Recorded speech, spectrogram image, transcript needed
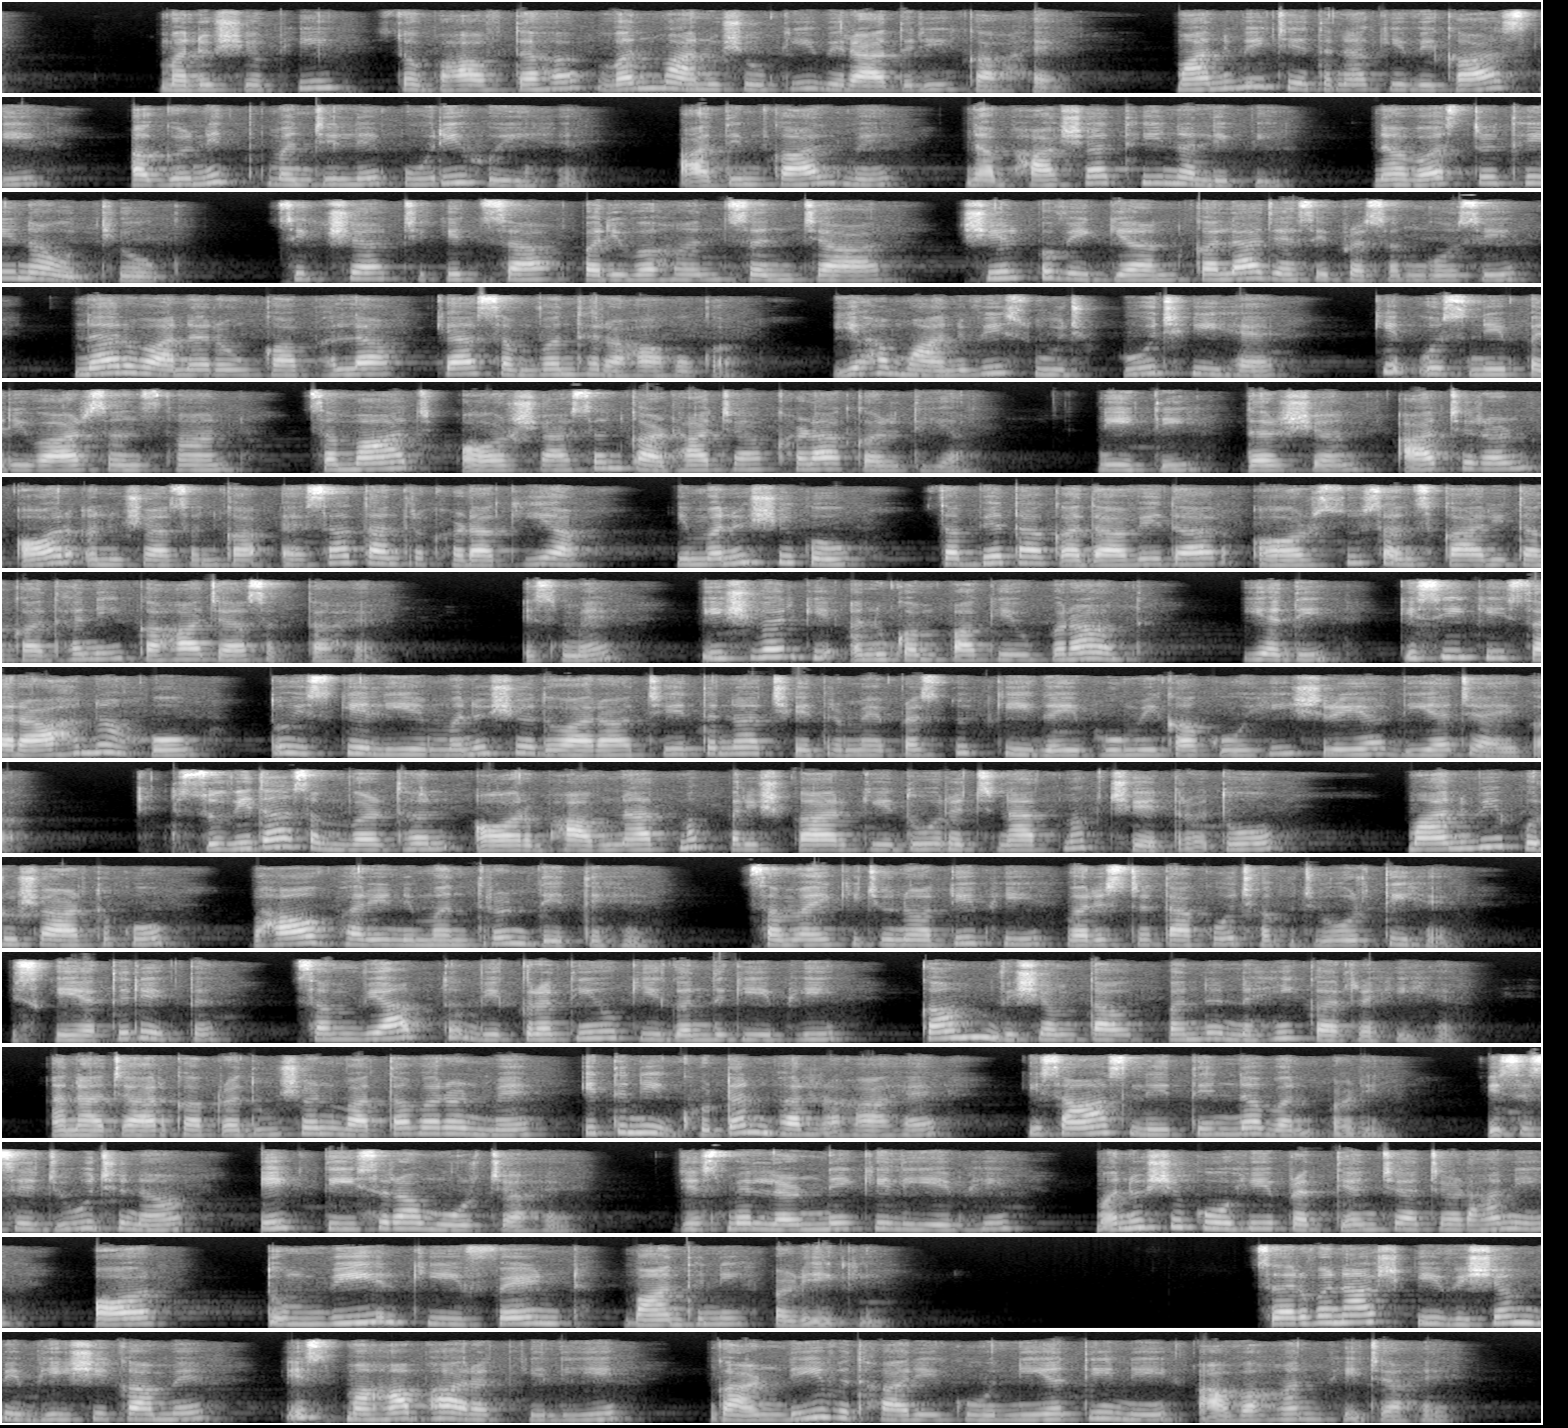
मनुष्य भी स्वभावतः वन मानुषों की बिरादरी का है। मानवीय चेतना के विकास की अगणित मंजिलें पूरी हुई हैं। आदिम काल में न भाषा थी, न लिपि, न वस्त्र थे, न उद्योग। शिक्षा, चिकित्सा, परिवहन, संचार, शिल्प विज्ञान, कला जैसे प्रसंगों से नर वानरों का भला क्या संबंध रहा होगा? यह मानवीय सूझबूझ ही है कि उसने परिवार, संस्थान, समाज और शासन का ढांचा खड़ा कर दिया। नीति, दर्शन, आचरण और अनुशासन का ऐसा तंत्र खड़ा किया कि मनुष्य को सभ्यता का दावेदार और सुसंस्कारिता का धनी कहा जा सकता है। इसमें ईश्वर की अनुकंपा के उपरांत यदि किसी की सराहना हो तो इसके लिए मनुष्य द्वारा चेतना क्षेत्र में प्रस्तुत की गई भूमिका को ही श्रेय दिया जाएगा। सुविधा संवर्धन और भावनात्मक परिष्कार के दो रचनात्मक क्षेत्र तो मानवीय पुरुषार्थ को भाव भरे निमंत्रण देते हैं। समय की चुनौती भी वरिष्ठता को झकझोरती है। इसके अतिरिक्त संव्याप्त विकृतियों की गंदगी भी कम विषमता उत्पन्न नहीं कर रही है। अनाचार का प्रदूषण वातावरण में इतनी घुटन भर रहा है कि सांस लेते न बन पड़े। इससे जूझना एक तीसरा मोर्चा है, जिसमें लड़ने के लिए भी मनुष्य को ही प्रत्यंचा चढ़ानी और तुम्बीर की फेंट बांधनी पड़ेगी। सर्वनाश की विषम विभीषिका में इस महाभारत के लिए गांडीवधारी को नियति ने आवाहन भेजा है।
